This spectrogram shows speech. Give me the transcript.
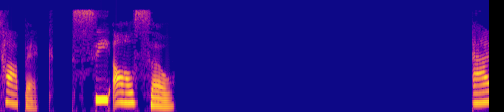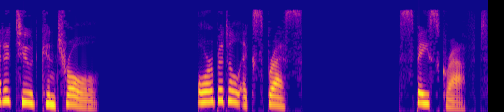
Topic. See also Attitude control Orbital Express Spacecraft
